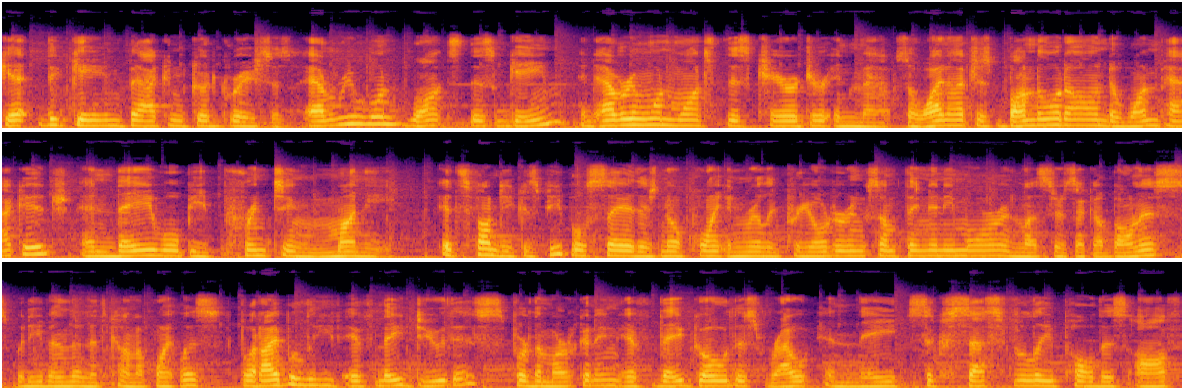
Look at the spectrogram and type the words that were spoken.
get the game back in good graces. Everyone wants this game and everyone wants this character and map. So why not just bundle it all into one package and they will be printing money it's funny because people say there's no point in really pre-ordering something anymore unless there's like a bonus, but even then it's kind of pointless. But I believe if they do this for the marketing, if they go this route and they successfully pull this off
